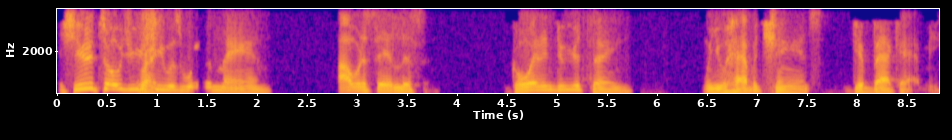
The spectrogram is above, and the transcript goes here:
If she would have told you Right. she was with a man, I would have said, listen, go ahead and do your thing. When you have a chance, get back at me.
